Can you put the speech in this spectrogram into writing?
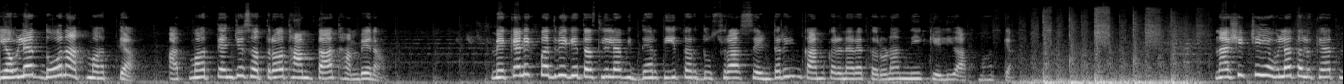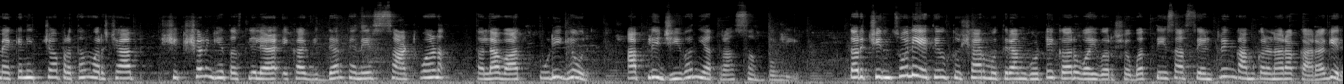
येवल्यात दोन आत्महत्या. आत्महत्यांचे सत्र थांबता थांबेना. मेकॅनिक पदवी घेत असलेला विद्यार्थी तर दुसरा सेंटरिंग काम करणाऱ्या तरुणांनी केली आत्महत्या. नाशिकच्या येवला तालुक्यात मेकॅनिकच्या प्रथम वर्षात शिक्षण घेत असलेल्या एका विद्यार्थ्याने साठवण तलावात उडी घेऊन आपली जीवनयात्रा संपवली. तर चिंचोली येथील तुषार मोतीराम घोटेकर वय वर्ष बत्तीस हा सेंटरिंग काम करणारा कारागीर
